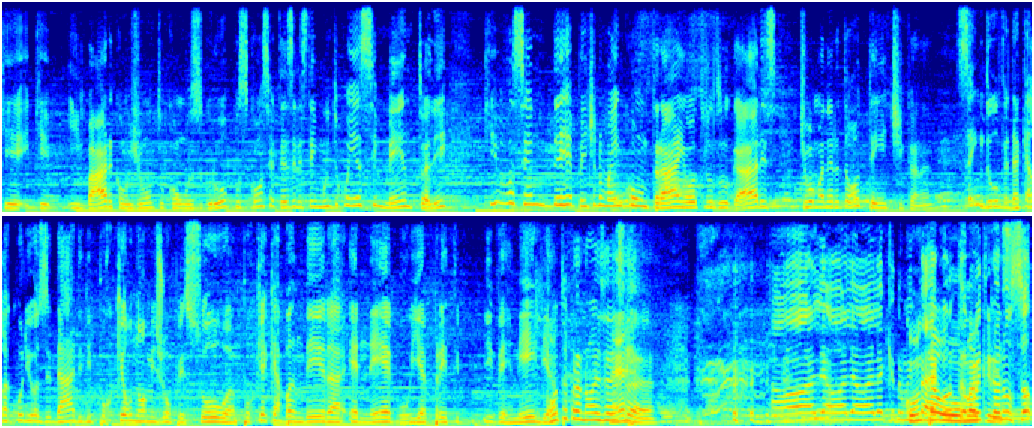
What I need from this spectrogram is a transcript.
que, que embarcam junto com os grupos, com certeza eles têm muito conhecimento ali que você de repente não vai encontrar em outros lugares de uma maneira tão autêntica, né? Sem dúvida, aquela curiosidade de por que o nome João Pessoa, por que, que a bandeira é nego e é preta e vermelha. Conta para nós né? essa. olha, olha, olha que não Conta me pergunta uma, muito Cris. que eu não sou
